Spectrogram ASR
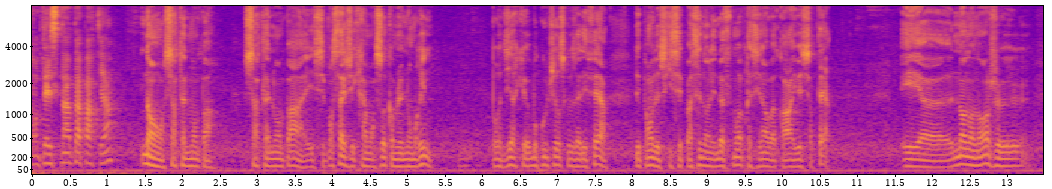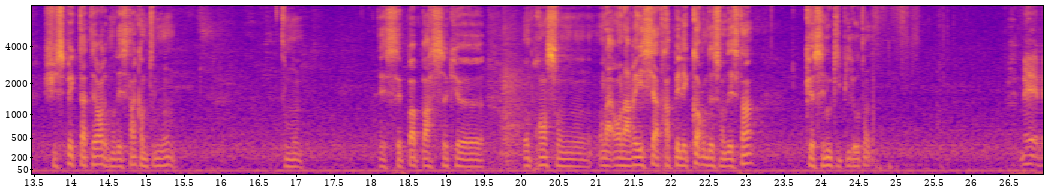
Ton destin t'appartient? Non, certainement pas. Certainement pas. Et c'est pour ça que j'ai écrit un morceau comme Le Nombril. Pour dire que beaucoup de choses que vous allez faire dépendent de ce qui s'est passé dans les neuf mois précédant votre arrivée sur Terre. Et euh, non, non, non, je, je suis spectateur de mon destin comme tout le monde. Tout le monde. Et c'est pas parce que on prend son. On a, on a réussi à attraper les cornes de son destin que c'est nous qui pilotons. Mais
